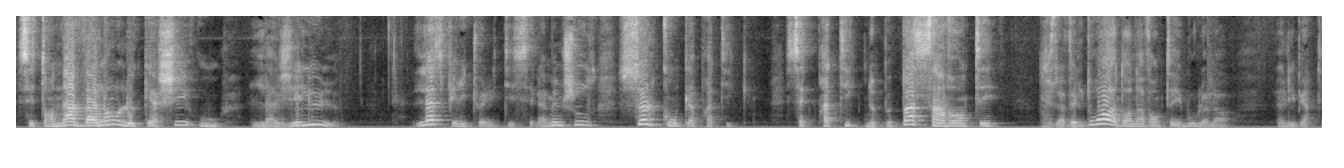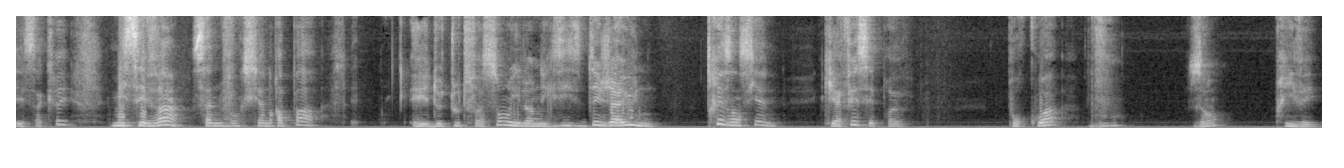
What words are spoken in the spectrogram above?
c'est en avalant le cachet ou la gélule. La spiritualité, c'est la même chose, seul compte la pratique. Cette pratique ne peut pas s'inventer. Vous avez le droit d'en inventer, ouh là là, la liberté est sacrée, mais c'est vain, ça ne fonctionnera pas. Et de toute façon, il en existe déjà une, très ancienne, qui a fait ses preuves. Pourquoi vous en privé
